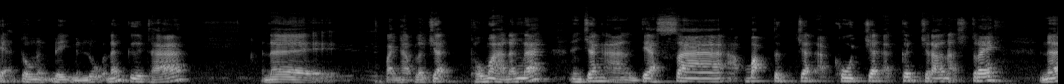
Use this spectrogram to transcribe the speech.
តាក់ទងនឹងដេកមិនលក់ហ្នឹងគឺថាណែបញ្ហាផ្លូវចិត្តធំអាហ្នឹងណាអញ្ចឹងអាទះសាអាបាក់ទឹកចិត្តអាខូចចិត្តអាគិតច្រើនអា stress ណា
